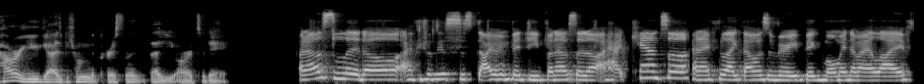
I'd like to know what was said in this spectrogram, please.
how are you guys becoming the person that you are today? When I was little, I think this is diving a bit deep. When I was little, I had cancer, and I feel like that was a very big moment in my life.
